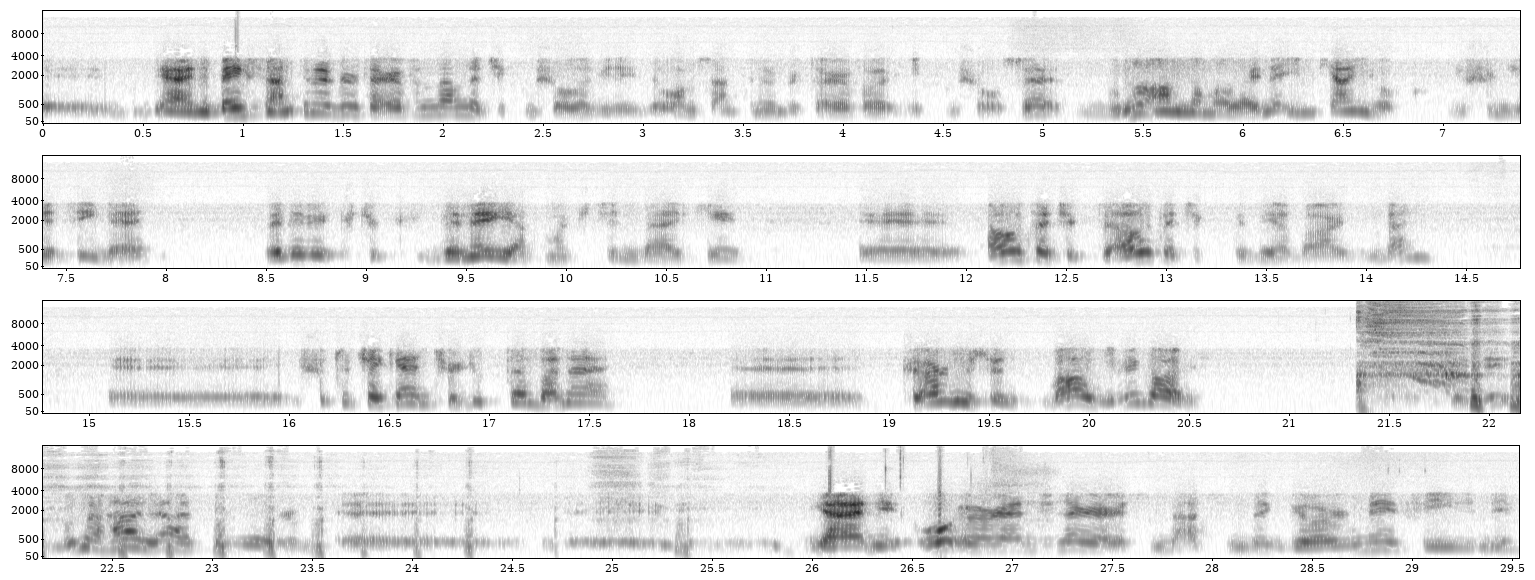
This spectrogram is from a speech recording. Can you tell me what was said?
yani 5 santim öbür tarafından da çıkmış olabilirdi. 10 santim öbür tarafa gitmiş olsa bunu anlamalarına imkan yok düşüncesiyle ve de bir küçük deney yapmak için belki e, avuta çıktı, avuta çıktı diye bağırdım ben. E, şutu çeken çocuk da bana e, kör müsün, bal gibi gol dedi. Bunu hala hatırlıyorum. E, yani o öğrenciler arasında aslında görme fiilini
